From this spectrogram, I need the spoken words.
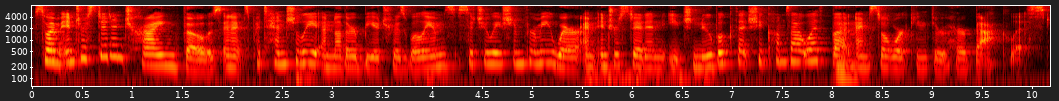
So I'm interested in trying those, and it's potentially another Beatriz Williams situation for me where I'm interested in each new book that she comes out with, but mm-hmm. I'm still working through her backlist.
